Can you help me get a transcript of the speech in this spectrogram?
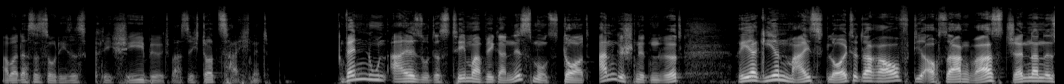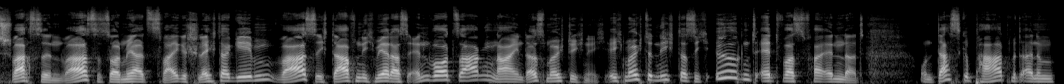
Aber das ist so dieses Klischeebild, was sich dort zeichnet. Wenn nun also das Thema Veganismus dort angeschnitten wird, reagieren meist Leute darauf, die auch sagen, was, Gendern ist Schwachsinn, was, es soll mehr als zwei Geschlechter geben, was, ich darf nicht mehr das N-Wort sagen, nein, das möchte ich nicht. Ich möchte nicht, dass sich irgendetwas verändert. Und das gepaart mit einem,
